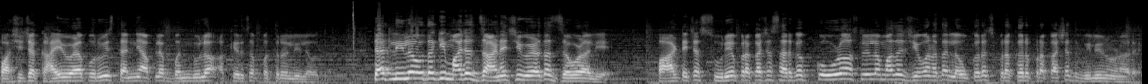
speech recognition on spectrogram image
फाशीच्या काही वेळापूर्वीच त्यांनी आपल्या बंधूला अखेरचं पत्र लिहिलं होतं. त्यात लिहिलं होतं की माझ्या जाण्याची वेळ आता जवळ आली आहे. पहाटेच्या सूर्यप्रकाशासारखं कोवळं असलेलं माझं जीवन आता लवकरच प्रखर प्रकाशात विलीन होणार आहे.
